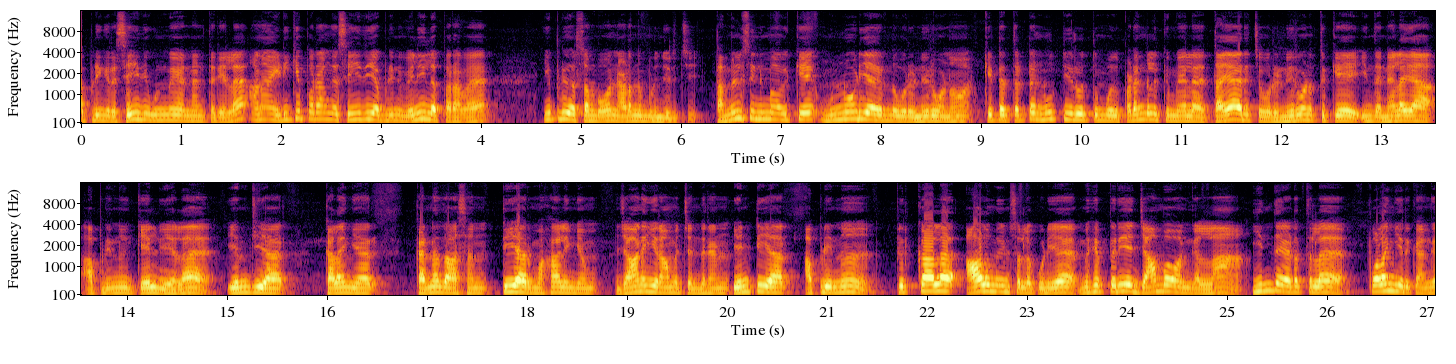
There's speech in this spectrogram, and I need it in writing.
அப்படிங்கிற செய்தி உண்மை என்னன்னு தெரியல. ஆனால் இடிக்க போகிறாங்க செய்தி அப்படின்னு வெளியில் பரவ இப்படி ஒரு சம்பவம் நடந்து முடிஞ்சிருச்சு. தமிழ் சினிமாவுக்கே முன்னோடியாக இருந்த ஒரு நிறுவனம் கிட்டத்தட்ட நூற்றி இருபத்தொம்போது படங்களுக்கு மேலே தயாரித்த ஒரு நிறுவனத்துக்கே இந்த நிலையா அப்படின்னு கேள்வியில் MGR Kalaignar Kannadasan TR Mahalingam Janaki Ramachandran NTR அப்படின்னு பிற்கால ஆளுமைன்னு சொல்லக்கூடிய மிகப்பெரிய ஜாம்பவான்கள்லாம் இந்த இடத்துல புழங்கியிருக்காங்க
